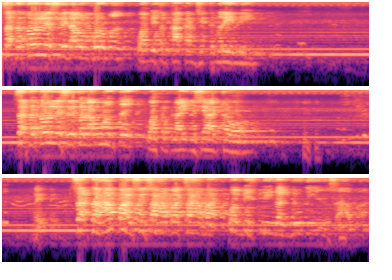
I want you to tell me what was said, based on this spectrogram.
saat tertulis di daun kurma wabi tekakan si temerini saat tertulis di tulang muntik wah kepelai si aco saat terhafal si sahabat-sahabat wabi tinggal dunia sahabat.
